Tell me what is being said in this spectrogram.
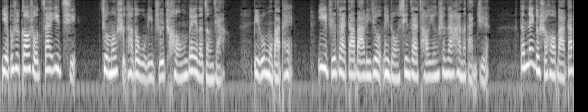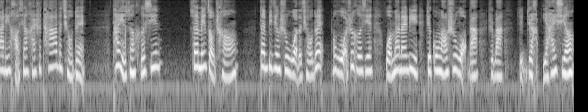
也不是高手在一起。就能使他的武力值成倍的增加，比如姆巴佩，一直在大巴黎就有那种心在曹营身在汉的感觉，但那个时候吧，大巴黎好像还是他的球队，他也算核心，虽然没走成，但毕竟是我的球队，我是核心，我麦麦利这功劳是我的，是吧？这这也还行，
